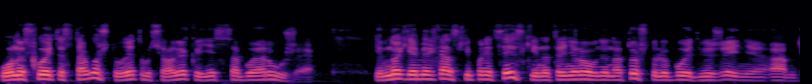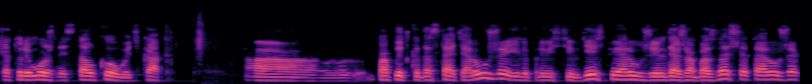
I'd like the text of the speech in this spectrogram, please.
он исходит из того, что у этого человека есть с собой оружие. И многие американские полицейские натренированы на то, что любое движение, а, которое можно истолковывать как а, попытка достать оружие или привести в действие оружие, или даже обозначить это оружие,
